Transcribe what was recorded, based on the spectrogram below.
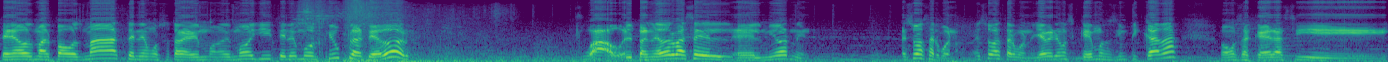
Tenemos malpavos más, tenemos otra emoji, tenemos que un planeador. Wow, el planeador va a ser el, el Mjolnir. Eso va a estar bueno, eso va a estar bueno. Ya veremos si quedamos así en picada. Vamos a caer así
